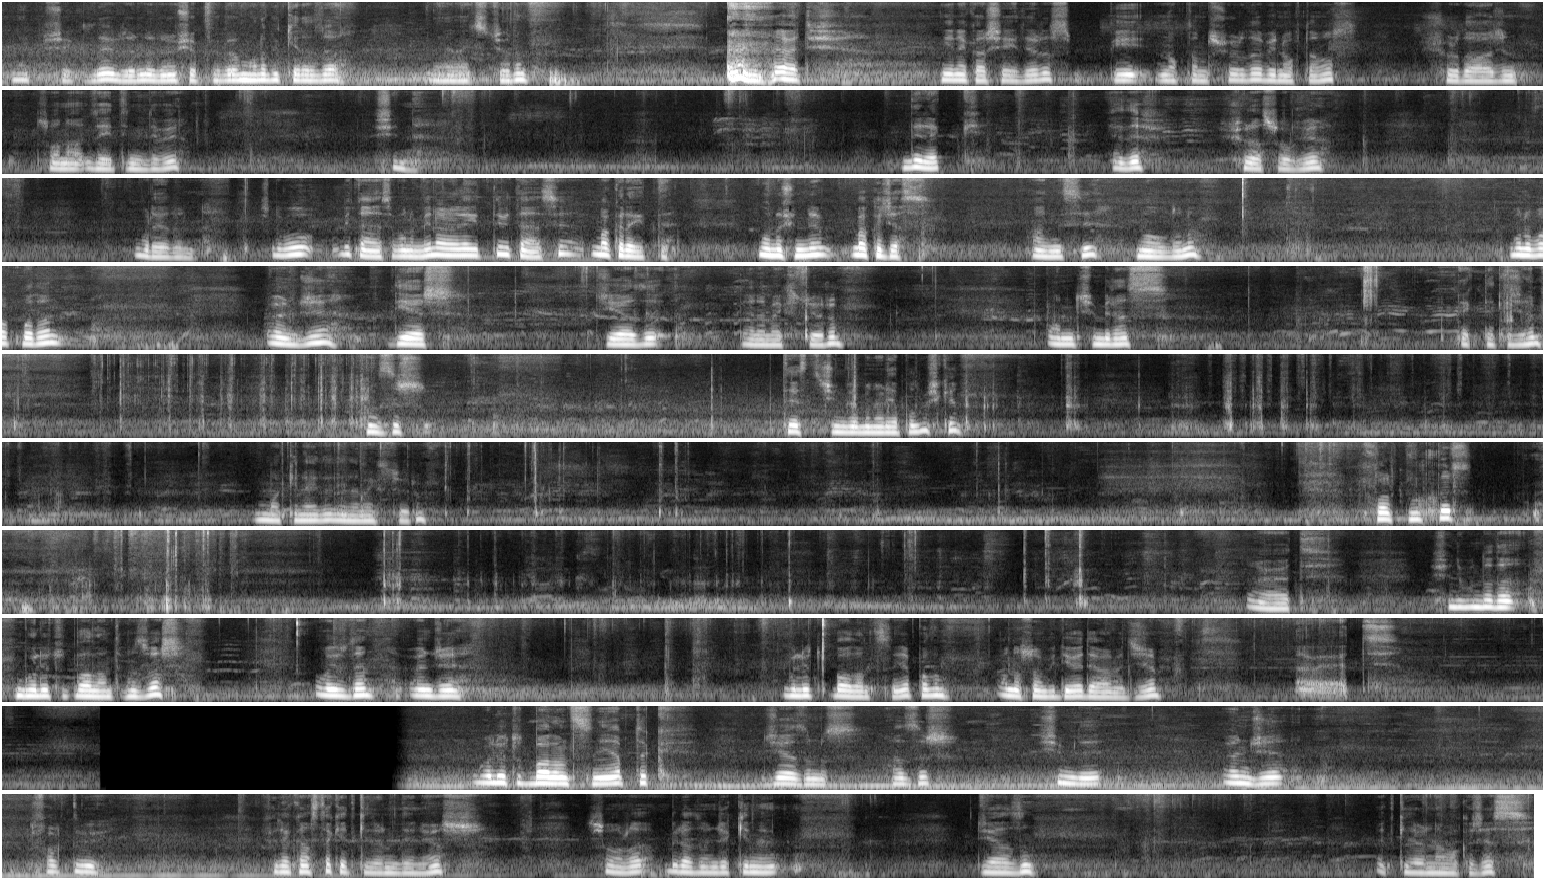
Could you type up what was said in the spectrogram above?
Net bir şekilde üzerine dönüş yapıyor. Ben bunu bir kere daha denemek istiyorum. evet. Yine karşıya gidiyoruz. Bir noktamız şurada, bir noktamız şurada ağacın sonra zeytin dibi. Şimdi direkt hedef şurası oluyor. Buraya döndü. Şimdi bu bir tanesi bunun minerale gitti, bir tanesi makara gitti. Bunu şimdi bakacağız. Hangisi ne olduğunu. Bunu bakmadan önce diğer cihazı denemek istiyorum. Onun için biraz bekleteceğim. Hazır test için gömüler yapılmışken makineyi de denemek istiyorum. Farklılıklar Evet. Şimdi bunda da Bluetooth bağlantımız var. O yüzden önce Bluetooth bağlantısını yapalım. Ondan sonra videoya devam edeceğim. Evet. Bluetooth bağlantısını yaptık. Cihazımız hazır. Şimdi önce farklı bir frekanstak etkilerini deniyoruz. Sonra biraz öncekinin cihazın etkilerine bakacağız.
